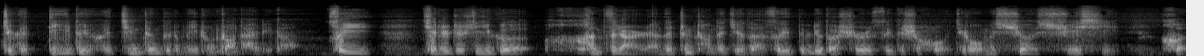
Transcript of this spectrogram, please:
这个敌对和竞争的这么一种状态里头。所以，其实这是一个很自然而然的正常的阶段。所以，六到十二岁的时候，就是我们需要学习和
